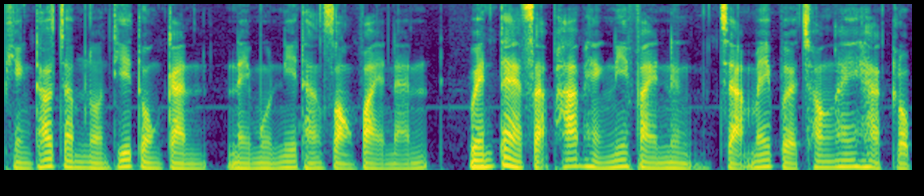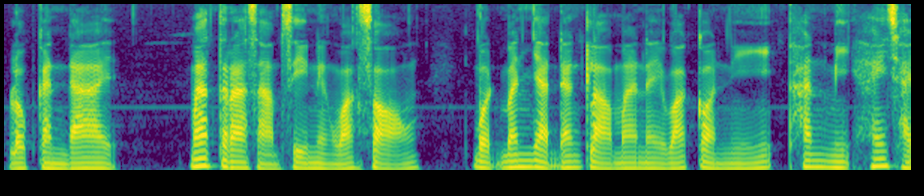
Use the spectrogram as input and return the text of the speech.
เพียงเท่าจำนวนที่ตรงกันในมูลหนี้ทั้งสองฝ่ายนั้น เว้นแต่สภาพแห่งหนี้ฝ่ายหนึ่งจะไม่เปิดช่องให้หักกลบลบกันได้ มาตรา 341วรรคสองบทบัญญัติดังกล่าวมาในวรรคก่อนนี้ ท่านมิให้ใช้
